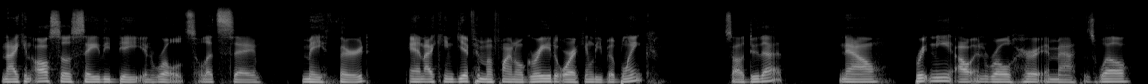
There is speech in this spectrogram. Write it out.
and I can also say the date enrolled. So let's say May 3rd, and I can give him a final grade or I can leave it blank. So I'll do that. Now, Brittany, I'll enroll her in math as well,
